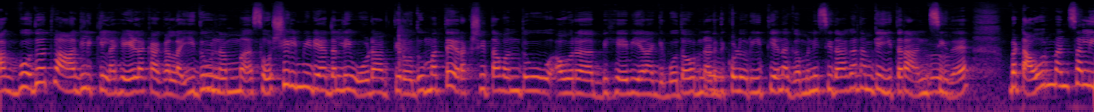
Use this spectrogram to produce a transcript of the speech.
ಆಗ್ಬೋದು ಅಥವಾ ಆಗ್ಲಿಕ್ಕಿಲ್ಲ ಹೇಳಕ್ಕಾಗಲ್ಲ. ಇದು ನಮ್ಮ ಸೋಷಿಯಲ್ ಮೀಡಿಯಾದಲ್ಲಿ ಓಡಾಡ್ತಿರೋದು ಮತ್ತೆ ರಕ್ಷಿತಾ ಒಂದು ಅವರ ಬಿಹೇವಿಯರ್ ಆಗಿರ್ಬೋದು. ಅವ್ರು ನಡೆದುಕೊಳ್ಳೋ ರೀತಿಯನ್ನ ಗಮನಿಸಿದಾಗ ನಮ್ಗೆ ಈ ತರ ಅನ್ಸಿದೆ. ಬಟ್ ಅವ್ರ ಮನಸ್ಸಲ್ಲಿ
